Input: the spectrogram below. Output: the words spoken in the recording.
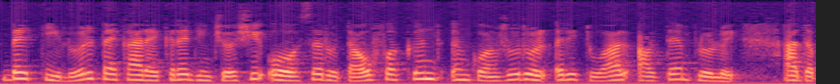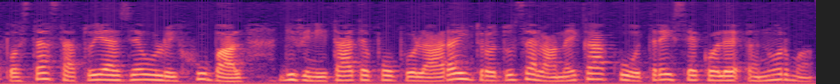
betilul pe care credincioșii o sărutau făcând în conjurul ritual al templului. Adăpostea statuia zeului Hubal, divinitate populară introdusă la Meca cu trei secole în urmă.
